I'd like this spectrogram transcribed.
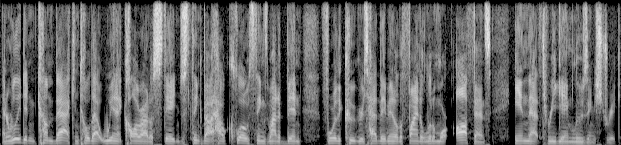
and really didn't come back until that win at Colorado State. And just think about how close things might have been for the Cougars had they been able to find a little more offense in that three game losing streak.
